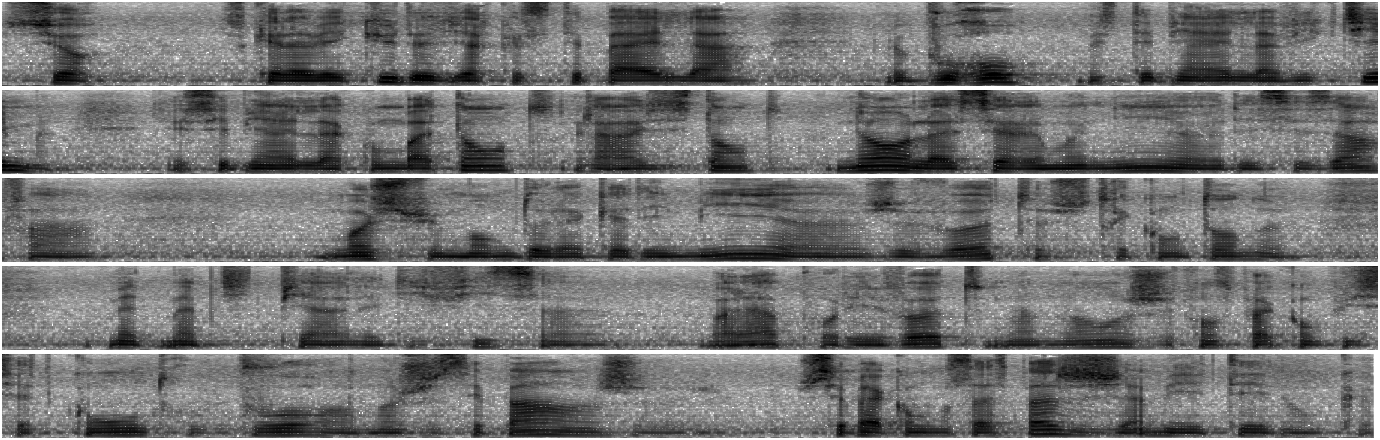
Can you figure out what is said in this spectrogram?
sur ce qu'elle a vécu, de dire que c'était pas elle la, le bourreau, mais c'était bien elle la victime. Et c'est bien elle la combattante, la résistante. Non, la cérémonie euh, des Césars, enfin moi, je suis membre de l'académie, euh, je vote, je suis très content de mettre ma petite pierre à l'édifice. Euh, voilà, pour les votes, maintenant, je pense pas qu'on puisse être contre ou pour. Moi, je sais pas, hein, je, je sais pas comment ça se passe, j'ai jamais été. Donc, euh,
